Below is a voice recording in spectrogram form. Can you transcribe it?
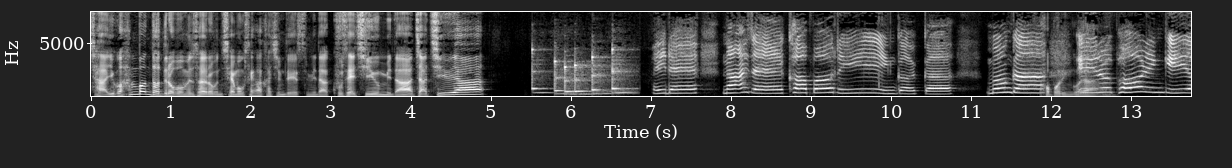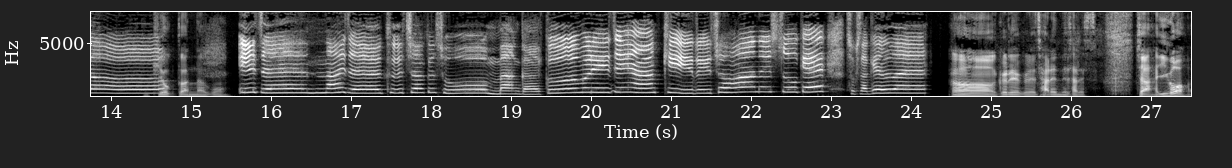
자, 이거 한 번 더 들어보면서 여러분 제목 생각하시면 되겠습니다. 구세 지유입니다. 자, 지유야. 왜 이래 나 이제 커버린 걸까 뭔가 커버린 거야. 잃어버린 기억 기억도 안 나고. 이제 나 이제 그 작은 소망과 꿈을 잊지 않기를 저 하늘 속에 속삭일래 어, 그래, 그래. 잘했네, 잘했어. 자, 이거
